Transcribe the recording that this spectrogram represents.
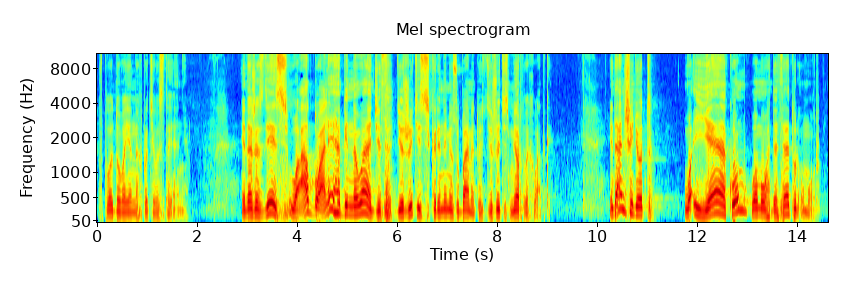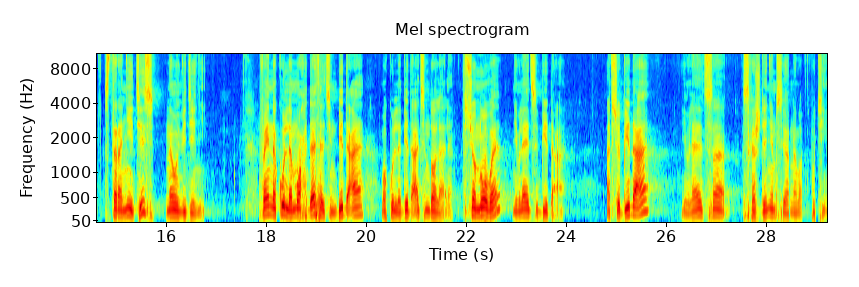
вплоть до военных противостояний. И даже здесь держитесь коренными зубами, то есть держитесь мертвой хваткой. И дальше идет Сторонитесь нововведений. فإن كل محدثة بدعة وكل بدعة ضلالة. Все новое является бида, а все бида является схождением с верного пути.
